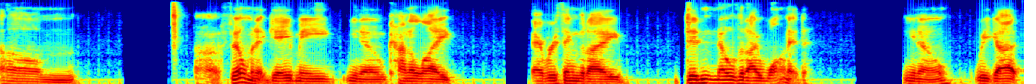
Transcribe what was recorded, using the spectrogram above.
um uh, film, and it gave me you know kind of like everything that I didn't know that I wanted. You know, we got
